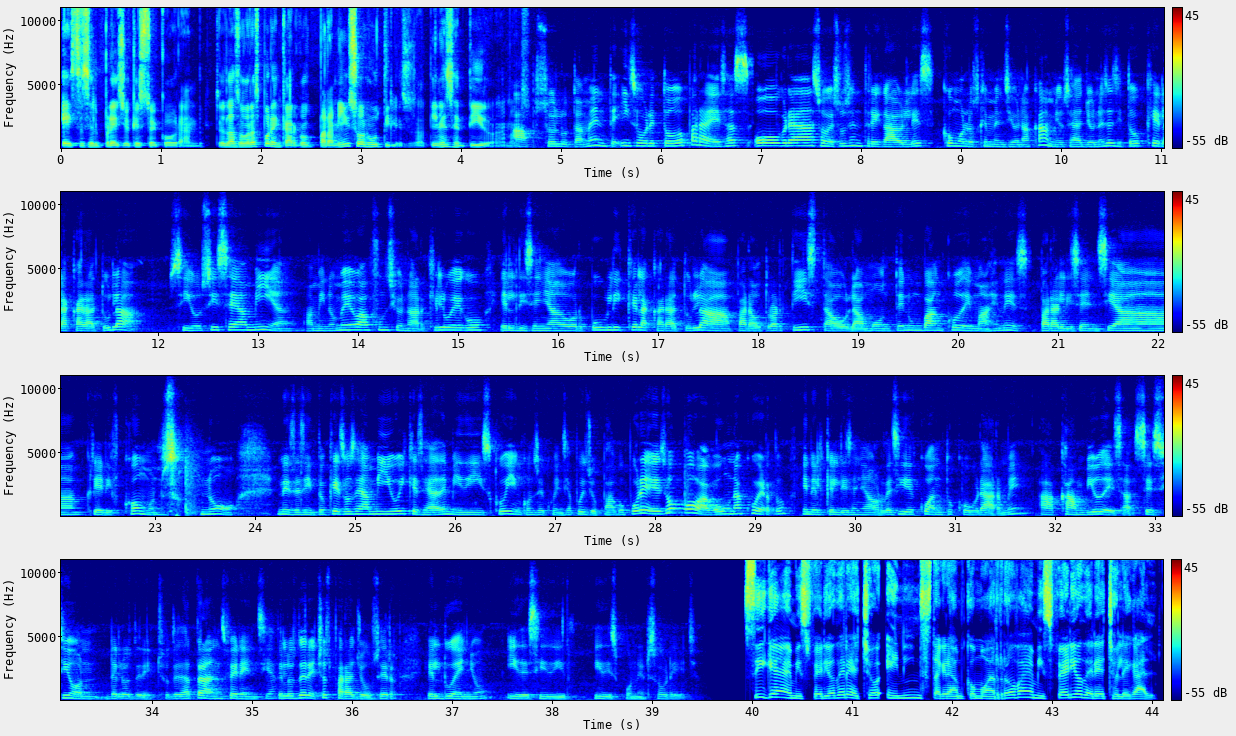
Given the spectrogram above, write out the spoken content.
este es el precio que estoy cobrando. Entonces las obras por encargo para mí son útiles, o sea, tienen sentido además. Absolutamente, y sobre todo para esas obras o esos entregables como los que menciona Cami, o sea, yo necesito que la carátula sí o sí sea mía. A mí no me va a funcionar que luego el diseñador publique la carátula para otro artista o la monte en un banco de imágenes para licencia Creative Commons. No, necesito que eso sea mío y que sea de mi disco y en consecuencia pues yo pago por eso o hago un acuerdo en el que el diseñador decide cuánto cobrarme a cambio de esa cesión de los derechos, de esa transferencia de los derechos para yo ser el dueño y decidir y disponer sobre ella. Sigue a Hemisferio Derecho en Instagram como arroba hemisferio derecho legal.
